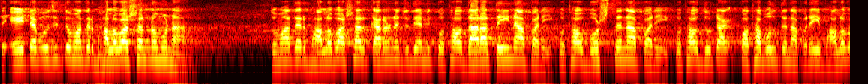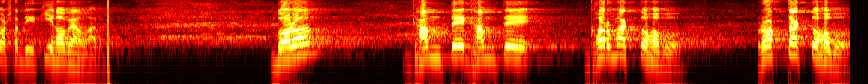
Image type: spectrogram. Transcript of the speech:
তো এইটা বুঝি তোমাদের ভালোবাসার নমুনা। তোমাদের ভালোবাসার কারণে যদি আমি কোথাও দাঁড়াতেই না পারি, কোথাও বসতে না পারি, কোথাও দুটা কথা বলতে না পারি, এই ভালোবাসা দিয়ে কি হবে আমার? বরং ঘামতে ঘামতে ঘর্মাক্ত হব, রক্তাক্ত হব।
